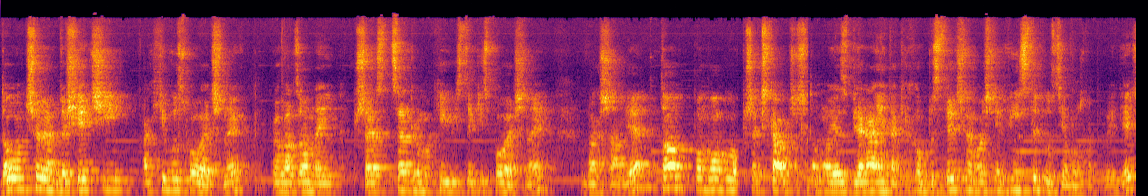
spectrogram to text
dołączyłem do sieci archiwów społecznych prowadzonej przez Centrum Archiwistyki Społecznej w Warszawie. To pomogło przekształcić to moje zbieranie takie hobbystyczne właśnie w instytucję, można powiedzieć.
